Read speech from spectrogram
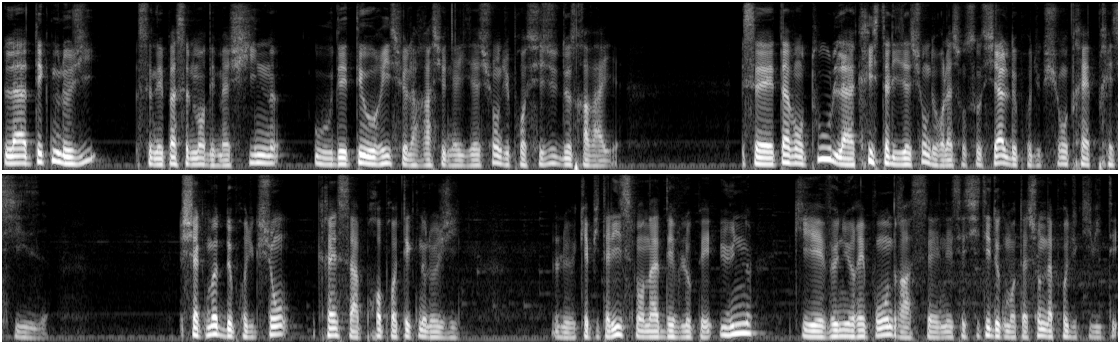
La technologie, ce n'est pas seulement des machines ou des théories sur la rationalisation du processus de travail. C'est avant tout la cristallisation de relations sociales de production très précises. Chaque mode de production crée sa propre technologie. Le capitalisme en a développé une qui est venue répondre à ces nécessités d'augmentation de la productivité.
